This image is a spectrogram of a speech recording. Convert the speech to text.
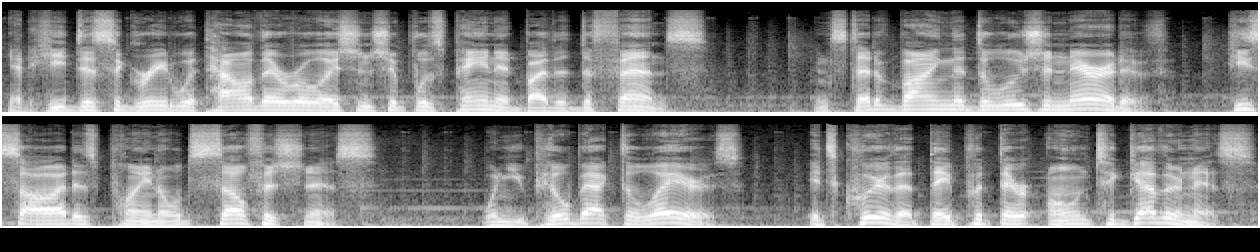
yet he disagreed with how their relationship was painted by the defense. Instead of buying the delusion narrative, he saw it as plain old selfishness. When you peel back the layers, it's clear that they put their own togetherness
